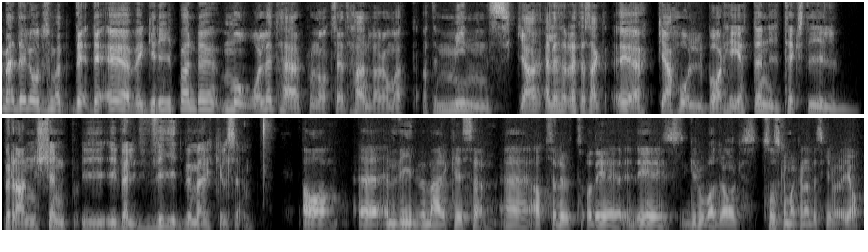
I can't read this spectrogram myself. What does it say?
men, det låter som att det, det, övergripande målet här på något sätt handlar om att, att minska, eller rättare sagt öka hållbarheten i textilbranschen i, i väldigt vid bemärkelse. Ja, eh, en vid bemärkelse, eh, absolut. Och det, det är grova drag, så ska man kunna beskriva det, ja.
